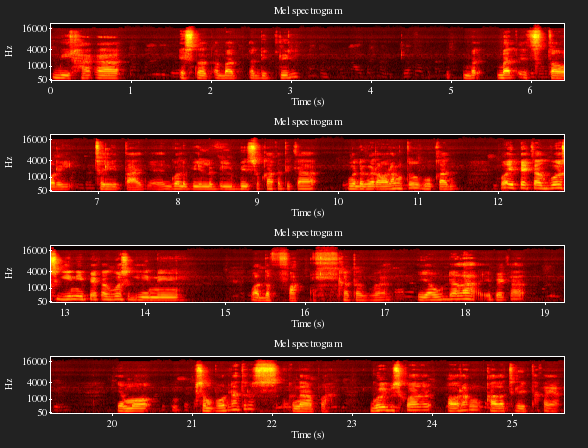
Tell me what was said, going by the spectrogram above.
biha uh, it's not about a degree but, but it's story ceritanya. Gue lebih lebih lebih suka ketika ngedengar orang tuh bukan wah IPK gue segini IPK gue segini. What the fuck kata gue ya udahlah IPK ya mau sempurna terus kenapa? Gue lebih suka orang kalau cerita kayak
